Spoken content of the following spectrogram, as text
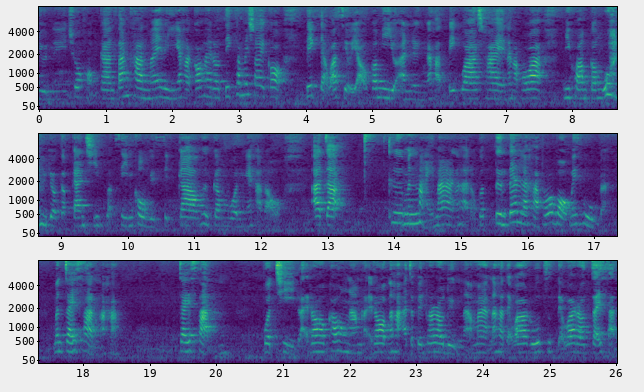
อยู่ในช่วงของการตั้งครรภ์ไหมอะไรอย่างเงี้ยค่ะก็ให้เราติ๊กถ้าไม่ใช่ก็ติ๊ก แต่ว่าเสียวเหยาก็มีอยู่อันหนึงนะคะติ๊กว่าใช่นะคะ เพราะว่ามีความกังวลเกี่ยวกับการฉีดวัคซีนโควิด -19 คือกังวลไงคะเราอาจจะ คือมันใหม่มากนะคะ เราก็ตื่นเต้นแหละค่ะ เพราะว่าบอกไม่ถูกอะ่ะ มันใจสั่นนะคะ ใจสั่นปวดฉี่หลายรอบเข้าห้องน้ำหลายรอบนะคะ อาจจะเป็นเพราะเราดื่มน้ำมากนะคะ แต่ว่ารู้สึกแต่ว่าเราใจสั่น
